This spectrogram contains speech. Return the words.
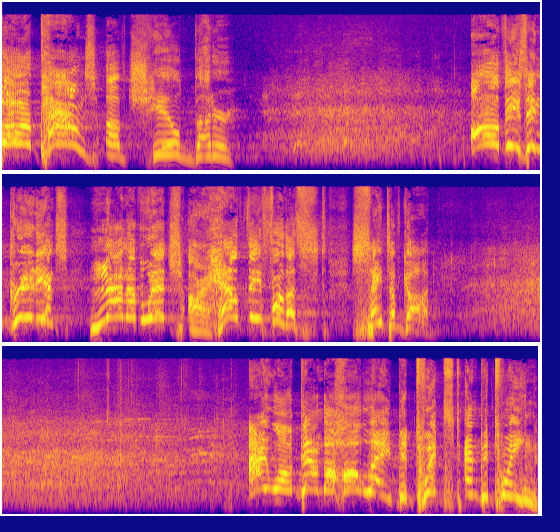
four pounds of chilled butter, all these ingredients, none of which are healthy for the saint of God. I walk down the hallway betwixt and between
